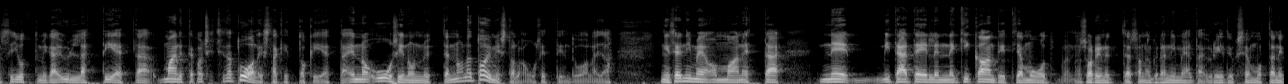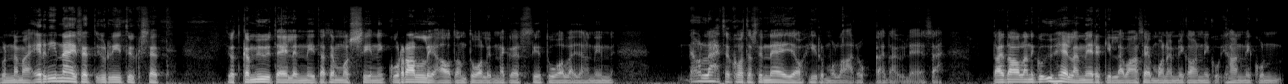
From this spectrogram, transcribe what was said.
se juttu, mikä yllätti, että mainittako sitten sitä tuolistakin toki, että en ole uusinut nyt, noilla toimistolla uusittiin tuolla, ja niin se nimenomaan, että ne, mitä teille ne gigantit ja muut, no sori nyt sanon kyllä nimeltä yrityksen, mutta niin nämä erinäiset yritykset, jotka myy teille niitä semmoisia niin kuin ralliauton tuolin näköisiä tuoleja, niin ne on lähtökohtaisesti, ne ei ole hirmu laadukkaita yleensä. Taitaa olla niin kuin yhdellä merkillä vaan semmoinen, mikä on niin kuin ihan niin kuin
